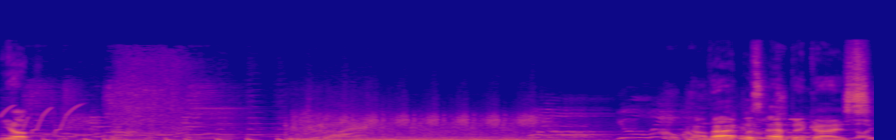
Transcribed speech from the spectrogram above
Yup. Now that was epic, guys.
